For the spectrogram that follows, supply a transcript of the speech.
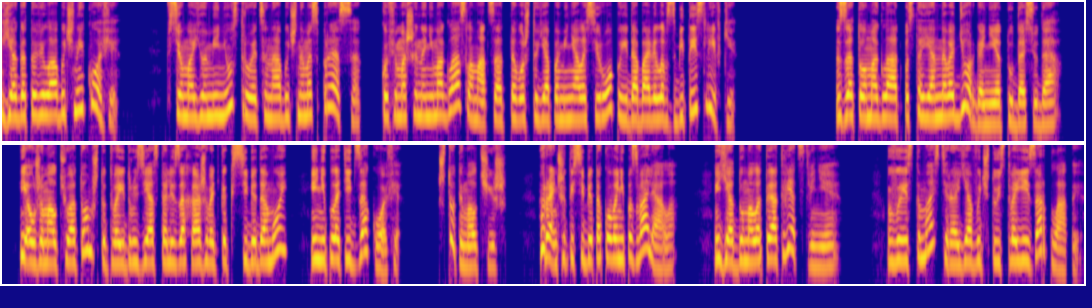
я готовила обычный кофе. Все мое меню строится на обычном эспрессо. Кофемашина не могла сломаться от того, что я поменяла сиропы и добавила взбитые сливки. Зато могла от постоянного дергания туда-сюда. Я уже молчу о том, что твои друзья стали захаживать как к себе домой и не платить за кофе. Что ты молчишь? Раньше ты себе такого не позволяла. Я думала, ты ответственнее. Выезд мастера я вычту из твоей зарплаты,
